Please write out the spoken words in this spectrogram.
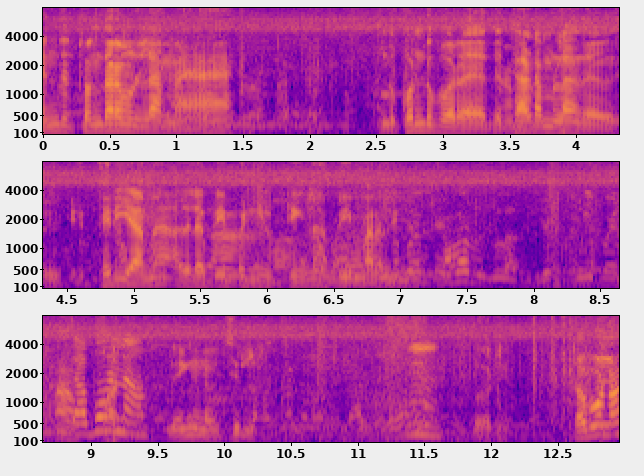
எந்த தொந்தரவும் இல்லாமல் அந்த கொண்டு போகிற அந்த தடம்லாம் அந்த தெரியாமல் அதில் அப்படியே பண்ணி விட்டிங்கன்னா அப்படியே மறந்துடும் தபோண்ணா எங்கே வச்சிடலாம். தபோண்ணா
